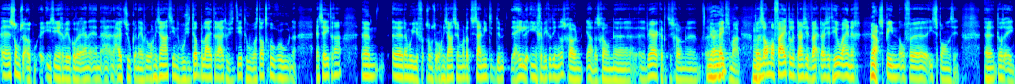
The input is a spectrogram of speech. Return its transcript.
en, soms ook iets ingewikkelder en, en, en uitzoeken en even de organisatie. En hoe ziet dat beleid eruit? Hoe ziet dit? Hoe was dat vroeger? Hoe, nou, et cetera. Um, uh, dan moet je soms de organisatie, maar dat zijn niet de, de, hele ingewikkelde dingen. Dat is gewoon, ja, dat is gewoon uh, werken. Dat is gewoon uh, ja, ja. meters maken. Dat is allemaal feitelijk. Daar zit, daar zit heel weinig spin of iets spannends in. dat is één.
